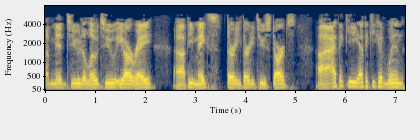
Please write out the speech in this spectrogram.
a mid two to low two ERA. Uh, if he makes 30, 32 starts, uh, I think he, I think he could win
